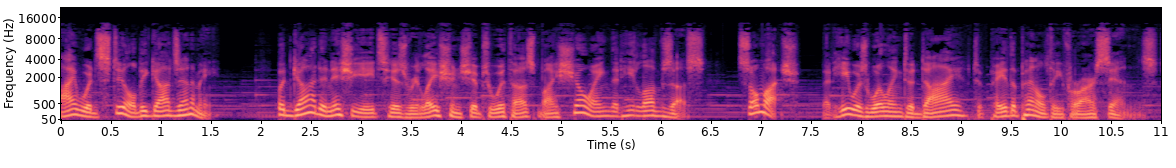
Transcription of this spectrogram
I would still be God's enemy. But God initiates His relationships with us by showing that He loves us so much that he was willing to die to pay the penalty for our sins.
